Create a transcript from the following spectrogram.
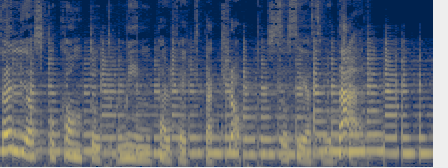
följ oss på kontot Min Perfekta Kropp så ses vi där.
